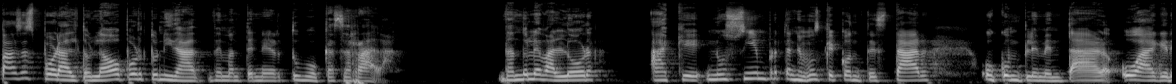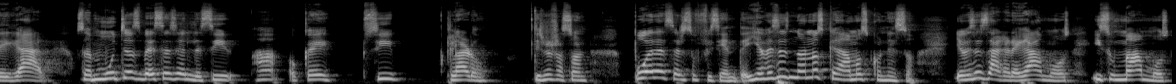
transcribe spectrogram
pases por alto la oportunidad de mantener tu boca cerrada, dándole valor a que no siempre tenemos que contestar o complementar o agregar. O sea, muchas veces el decir, ah, ok, sí, claro, tienes razón, puede ser suficiente. Y a veces no nos quedamos con eso. Y a veces agregamos y sumamos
